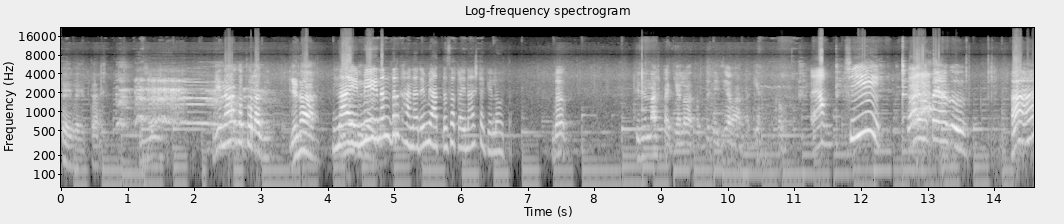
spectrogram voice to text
ठेव बाई तर घे ना अगं तुला बी. घे ना. नाही मी नंतर खाणार आहे. मी आता सकाळी नाश्ता केला होता. बघ. तिने नाश्ता केला होता तुम्ही जेवा आता घ्या. खाऊ. काय होतंय अगं? हा हा?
